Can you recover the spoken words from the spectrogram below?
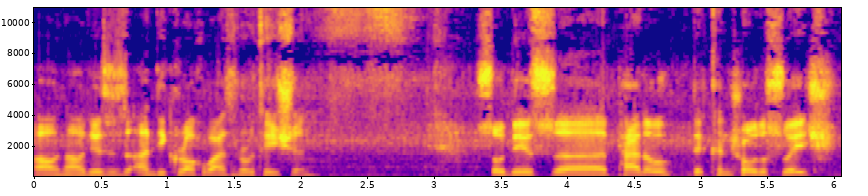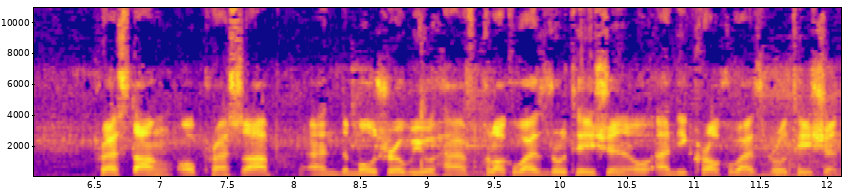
oh now this is anti-clockwise rotation so this uh, pedal, they control the switch, press down or press up, and the motor will have clockwise rotation or anti-clockwise rotation.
